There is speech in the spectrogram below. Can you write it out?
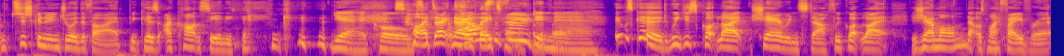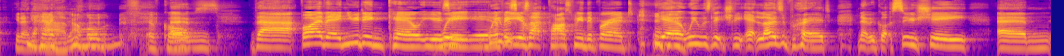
I'm just going to enjoy the vibe because i can't see anything. Yeah, cool. So I don't know How if they was the food in the there? it was good. We just got like sharing stuff. We got like jamon. That was my favorite you know the ham. Come on, of um, course. That By then, you didn't care what you was We- eating. we I was you was like, pass me the bread. yeah, we was literally ate loads of bread. No, we got sushi. Um,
